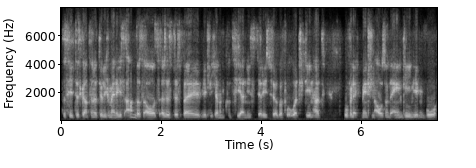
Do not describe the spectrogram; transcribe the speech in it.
da sieht das Ganze natürlich um einiges anders aus, als es das bei wirklich einem Konzern ist, der die Server vor Ort stehen hat, wo vielleicht Menschen aus- und eingehen irgendwo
